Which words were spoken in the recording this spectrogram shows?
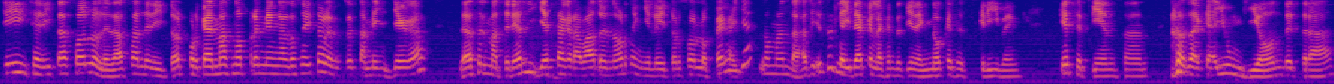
Sí, se edita solo, le das al editor, porque además no premian a los editores, entonces también llegas le das el material y ya está grabado en orden y el editor solo lo pega y ya lo manda. Así, esa es la idea que la gente tiene, no que se escriben, que se piensan, o sea, que hay un guion detrás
